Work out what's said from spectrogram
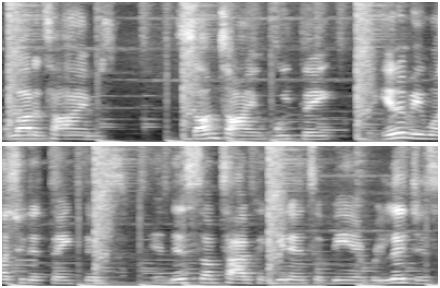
a lot of times, sometimes we think the enemy wants you to think this, and this sometimes can get into being religious.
